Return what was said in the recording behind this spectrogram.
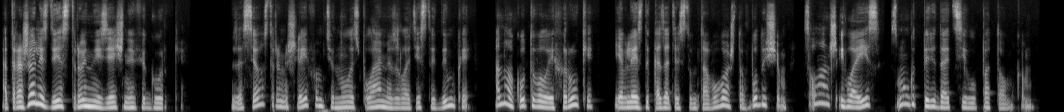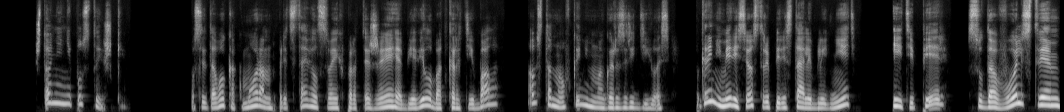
отражались две стройные изящные фигурки. За сестрами шлейфом тянулось пламя золотистой дымкой, оно окутывало их руки, являясь доказательством того, что в будущем Соланж и Лаис смогут передать силу потомкам. Что они не пустышки. После того, как Моран представил своих протеже и объявил об открытии бала, обстановка немного разрядилась. По крайней мере, сестры перестали бледнеть, и теперь с удовольствием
